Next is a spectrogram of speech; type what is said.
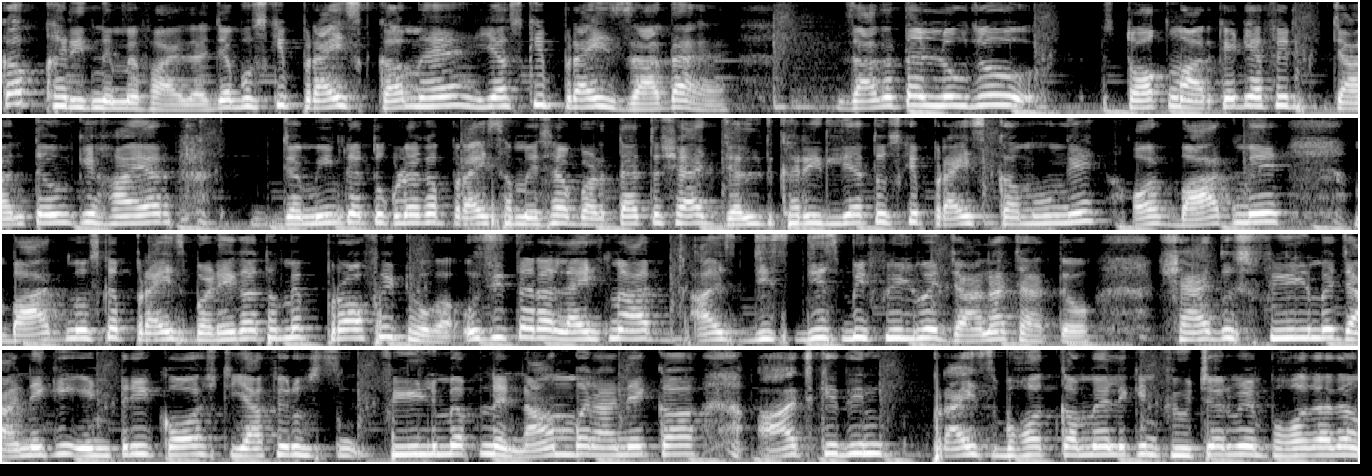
कब खरीदने में फ़ायदा है? जब उसकी प्राइस कम है या उसकी प्राइस ज़्यादा है? ज़्यादातर लोग जो स्टॉक मार्केट या फिर जानते हो कि हाँ यार, ज़मीन का टुकड़ा का प्राइस हमेशा बढ़ता है तो शायद जल्द खरीद लिया तो उसके प्राइस कम होंगे और बाद में बाद में उसका प्राइस बढ़ेगा तो हमें प्रॉफिट होगा। उसी तरह लाइफ में आप, आज जिस जिस भी फ़ील्ड में जाना चाहते हो, शायद उस फ़ील्ड में जाने की एंट्री कॉस्ट या फिर उस फ़ील्ड में अपने नाम बनाने का आज के दिन प्राइस बहुत कम है, लेकिन फ्यूचर में बहुत ज़्यादा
